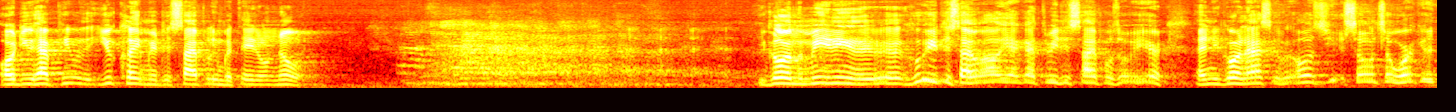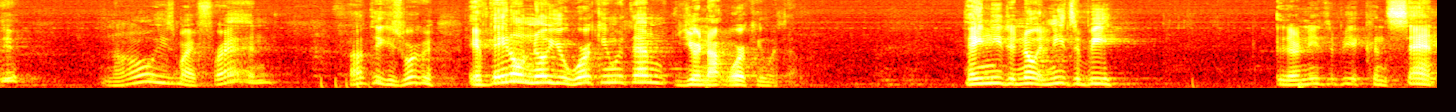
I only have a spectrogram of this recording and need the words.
Or do you have people that you claim you're discipling, but they don't know it? you go in the meeting, and, uh, who are you discipling? Oh, yeah, I got three disciples over here. And you go and ask them, oh, is so and so working with you? No, he's my friend. I don't think he's working. If they don't know you're working with them, you're not working with them. They need to know. It needs to be, there needs to be a consent,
